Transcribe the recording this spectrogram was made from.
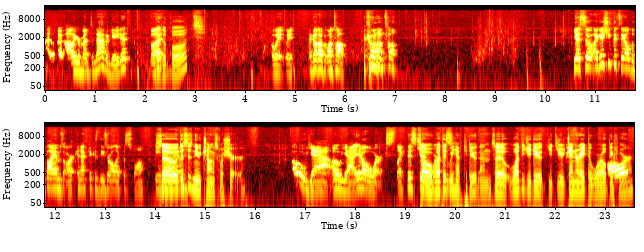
I don't know how you're meant to navigate it, With but the boat. oh wait, wait, I got up on top. I got on top. Yeah, so I guess you could say all the biomes are connected because these are all like the swamp. So this is new chunks for sure. Oh yeah, oh yeah, it all works. Like this. So what did we have to do then? So what did you do? Did you generate the world Oh, before?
